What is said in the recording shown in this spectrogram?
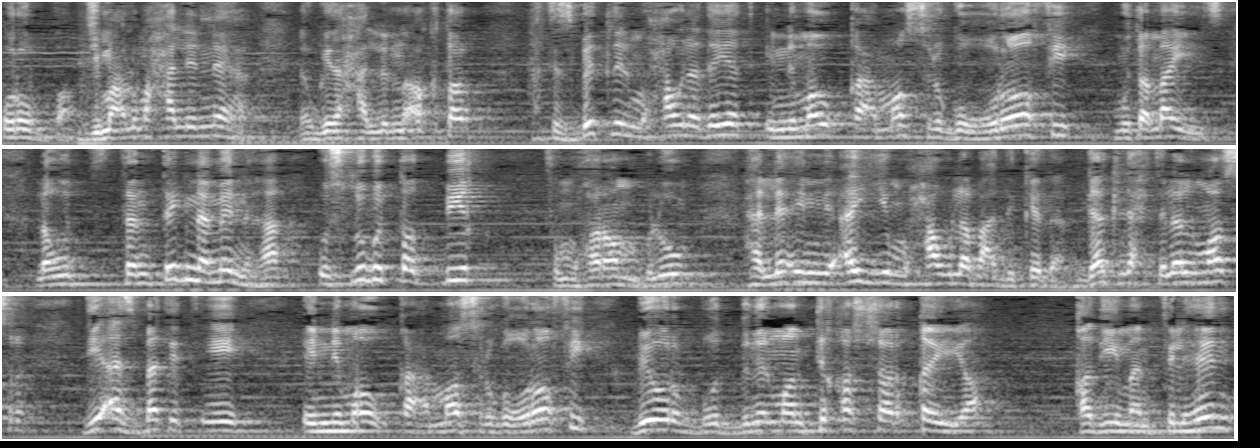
أوروبا. دي معلومة حللناها. لو جينا حللنا أكتر هتثبت لي المحاولة ديت إن موقع مصر جغرافي متميز. لو استنتجنا منها أسلوب التطبيق في مهرم بلوم هنلاقي إن أي محاولة بعد كده جت لاحتلال مصر دي أثبتت إيه؟ إن موقع مصر جغرافي بيربط بين المنطقة الشرقية قديما في الهند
